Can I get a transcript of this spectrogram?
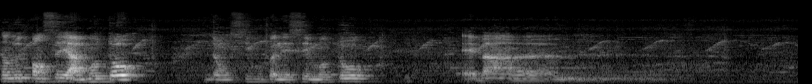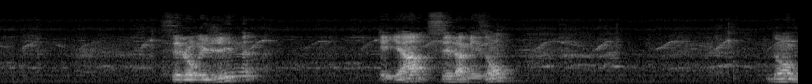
sans doute penser à moto. Donc si vous connaissez moto, eh ben, euh, c'est l'origine. Et ya, c'est la maison. Donc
